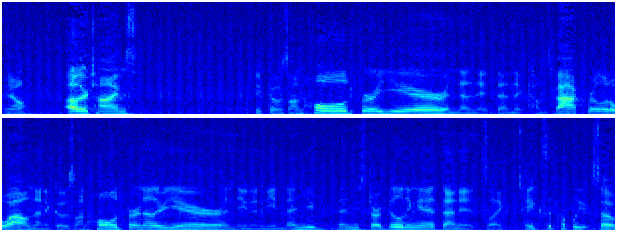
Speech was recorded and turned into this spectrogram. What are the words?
you know? Other times it goes on hold for a year and then it, then it comes back for a little while and then it goes on hold for another year and you know I mean? Then you, then you start building it, then it's like takes a couple years. So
